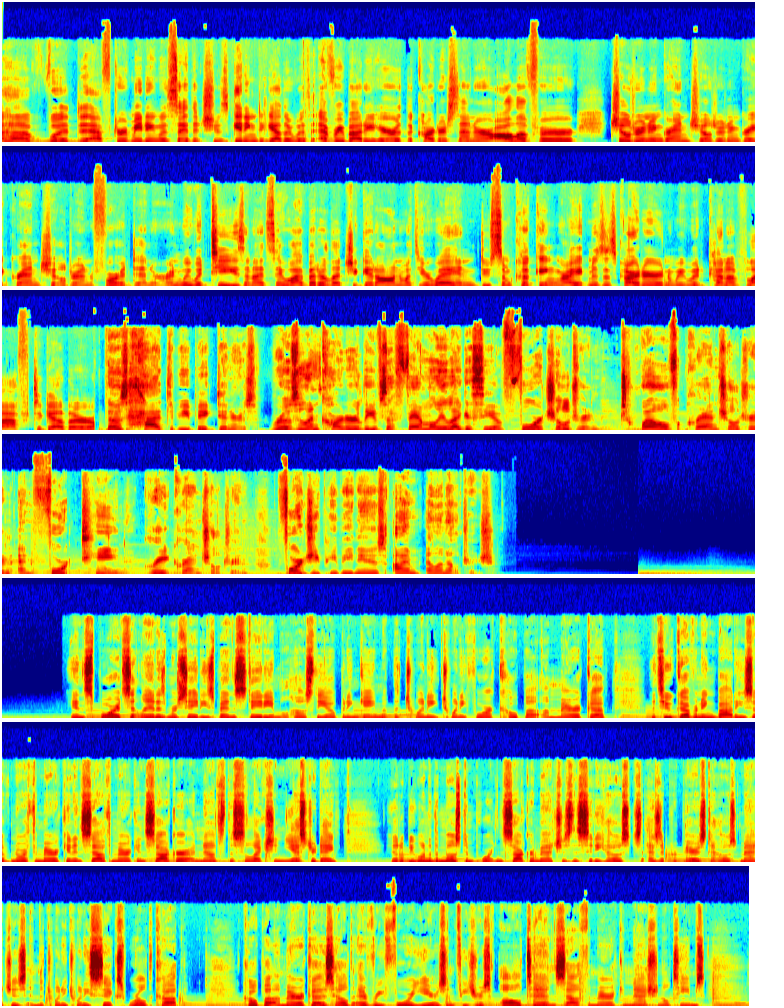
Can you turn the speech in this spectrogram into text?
uh, would, after a meeting, would say that she was getting together with everybody here at the Carter Center, all of her children and grandchildren and great grandchildren for a dinner. And we would tease, and I'd say, Well, I better let you get on with your way and do some cooking, right, Mrs. Carter? And we would kind of laugh together. Those had to be big dinners. Rosalynn Carter leaves a family legacy of four children, 12 grandchildren, and 14 great grandchildren. For GPB News, I'm Ellen Eldridge. In sports, Atlanta's Mercedes Benz Stadium will host the opening game of the 2024 Copa America. The two governing bodies of North American and South American soccer announced the selection yesterday. It'll be one of the most important soccer matches the city hosts as it prepares to host matches in the 2026 World Cup. Copa America is held every four years and features all 10 South American national teams.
